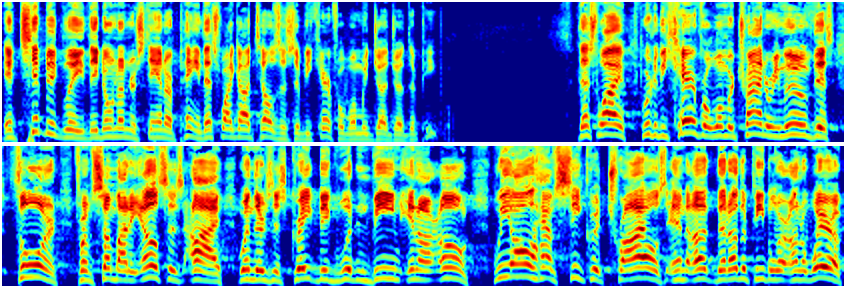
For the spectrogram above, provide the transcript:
And typically, they don't understand our pain. That's why God tells us to be careful when we judge other people. That's why we're to be careful when we're trying to remove this thorn from somebody else's eye when there's this great big wooden beam in our own. We all have secret trials and uh, that other people are unaware of.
